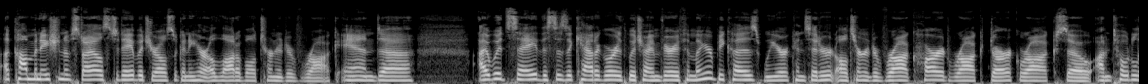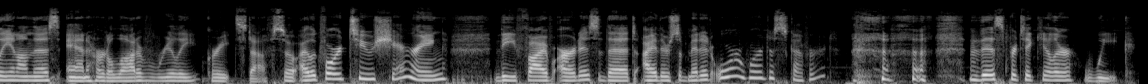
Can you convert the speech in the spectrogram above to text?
a combination of styles today, but you're also going to hear a lot of alternative rock. And, uh, I would say this is a category with which I'm very familiar because we are considered alternative rock, hard rock, dark rock. So I'm totally in on this and heard a lot of really great stuff. So I look forward to sharing the five artists that either submitted or were discovered this particular week.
